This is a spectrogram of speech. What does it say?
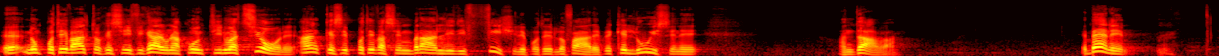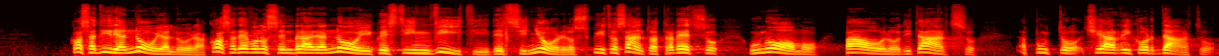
eh, non poteva altro che significare una continuazione, anche se poteva sembrargli difficile poterlo fare, perché lui se ne andava. Ebbene, cosa dire a noi allora? Cosa devono sembrare a noi questi inviti del Signore, lo Spirito Santo, attraverso un uomo, Paolo di Tarso, appunto ci ha ricordato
